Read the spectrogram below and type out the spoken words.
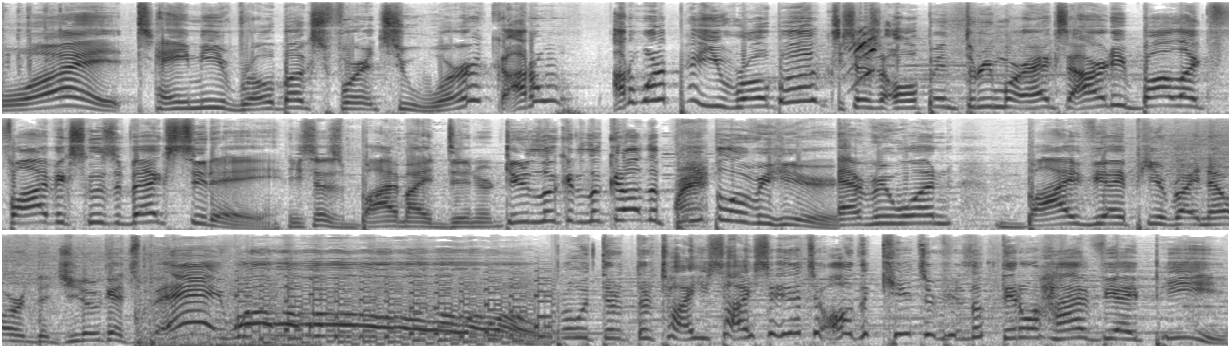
what? Pay me Robux for it to work? I don't, I don't want to pay you Robux. He says, open three more eggs. I already bought like five exclusive eggs today. He says, buy my dinner. Dude, look at, look at all the people over here. Everyone, buy VIP right now or the Jito gets- Hey, whoa, whoa, whoa, whoa, whoa, whoa, whoa. Bro, they're, they're talking. I say that to all the kids over here. Look, they don't have VIP.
